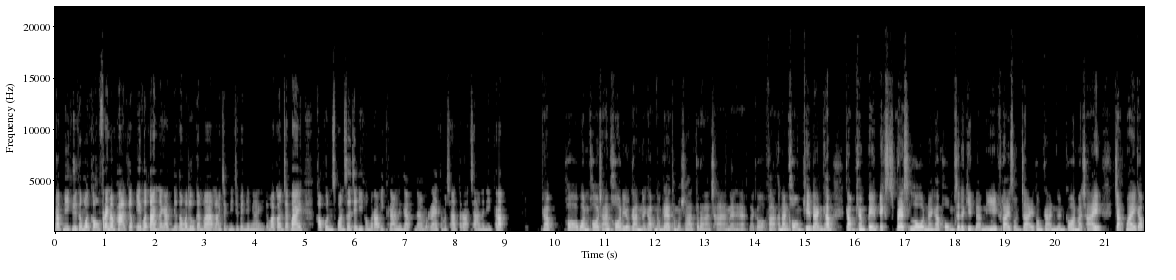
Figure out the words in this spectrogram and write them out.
ครับ นี่คือทั้งหมดของแฟรงค์ลัมพาร์ดกับเอเวอร์ตันนะครับ เดี๋ยวต้องมาดูกันว่าหลังจากนี้จะเป็นยังไง แต่ว่าก่อนจากไปขอบคุณสปอนเซอร์ใจดีของเราอีกครั้งหนึ่งครับ น้ำแร่ธรรมชาติตราช้างนั่นเองครับ ครับ คอบอลคอช้างคอเดียวกันนะครับน้ำแร่ธรรมชาติตราช้างนะฮะแล้วก็ฝากทางด้านของ K-Bank ครับ กับแคมเปญ Express Loan นะครับผมเศรษฐกิจแบบนี้ใครสนใจต้องการเงินก้อนมาใช้ จัดไปกับ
